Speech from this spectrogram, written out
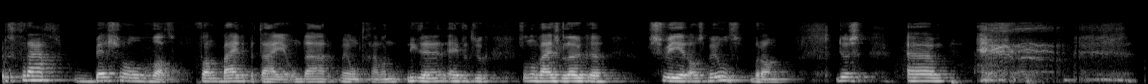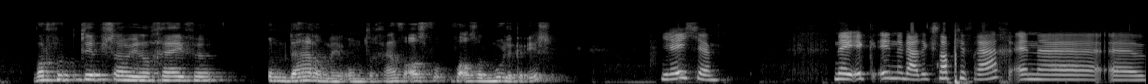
vraagt best wel wat van beide partijen om daarmee om te gaan. Want niet iedereen heeft natuurlijk zo'n onwijs leuke sfeer als bij ons, Bram. Dus um, Wat voor tips zou je dan geven om daar dan mee om te gaan, voor als, voor als wat moeilijker is? Jeetje. Nee, ik, inderdaad, ik snap je vraag. En uh, uh,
